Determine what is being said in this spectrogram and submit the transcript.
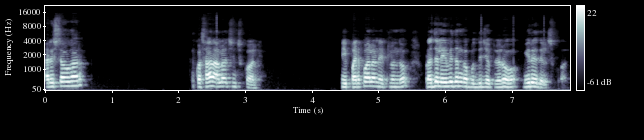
హరీష్ రావు గారు? ఒకసారి ఆలోచించుకోవాలి. మీ పరిపాలన ఎట్లుందో ప్రజలు ఏ విధంగా బుద్ధి చెప్పినారో మీరే తెలుసుకోవాలి.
